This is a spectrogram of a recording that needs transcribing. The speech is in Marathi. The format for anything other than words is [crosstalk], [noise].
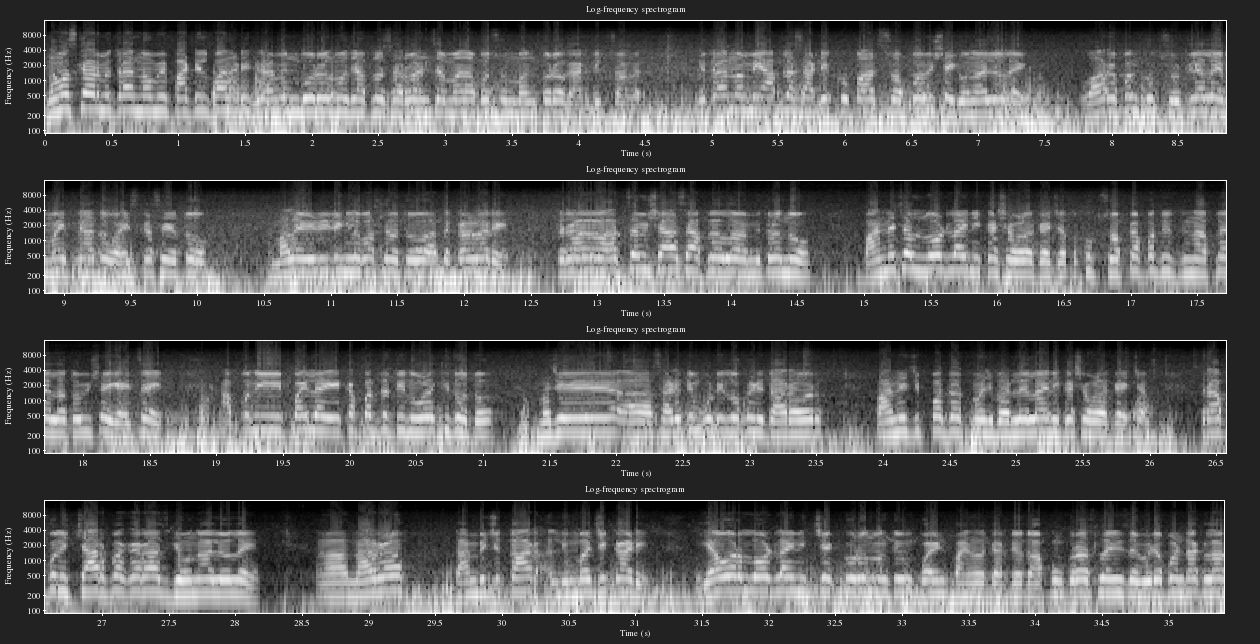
नमस्कार मित्रांनो मी पाटील पानडी ग्रामीण बोरलमध्ये आपलं सर्वांचं मनापासून मनपूर्वक हार्दिक स्वागत. मित्रांनो मी आपल्यासाठी खूप आज सोपा विषय घेऊन आलेलो आहे. वारं पण खूप सुटलेलं आहे. माहीत नाही आता व्हॉइस कसा येतो. मला एडिटिंगला बसलो होतो आता कळणार आहे. तर आजचा विषय असा आपल्याला मित्रांनो पाण्याच्या लोड लाईनी कशा ओळखायच्या? तर खूप सोप्या पद्धतीनं आपल्याला तो विषय घ्यायचा आहे. आपण पहिला एका पद्धतीने ओळखीत होतो. म्हणजे साडेतीन फुटी लोखंडी दारावर पाण्याची पद्धत म्हणजे भरलेल्या लाईनी कशा ओळखायच्या? तर आपण चार प्रकार आज घेऊन आलेलो आहे. नारळ तांबीची तार लिंबाची काडी. यावर लोड लाईन चेक करून मग तुम्ही पॉईंट फायनल करता येतो. आपण क्रॉस लाईनचा व्हिडिओ पण टाकला.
